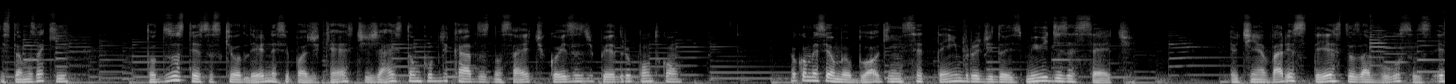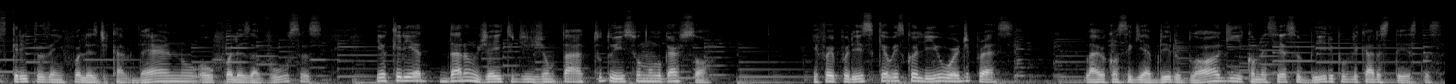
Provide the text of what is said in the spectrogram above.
estamos aqui. Todos os textos que eu ler nesse podcast já estão publicados no site coisasdepedro.com. Eu comecei o meu blog em setembro de 2017. Eu tinha vários textos avulsos escritos em folhas de caderno ou folhas avulsas e eu queria dar um jeito de juntar tudo isso num lugar só. E foi por isso que eu escolhi o WordPress. Lá eu consegui abrir o blog e comecei a subir e publicar os textos.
